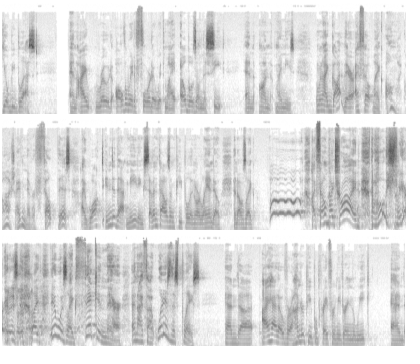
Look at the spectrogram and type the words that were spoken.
you'll be blessed. And I rode all the way to Florida with my elbows on the seat and on my knees. And when I got there, I felt like, oh my gosh, I've never felt this. I walked into that meeting, 7,000 people in Orlando, and I was like, oh, I found my tribe. The Holy Spirit is like, it was like thick in there. And I thought, what is this place? And uh, I had over 100 people pray for me during the week, and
